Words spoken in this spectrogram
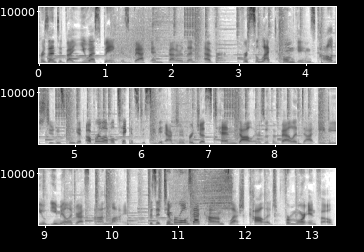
presented by U.S. Bank, is back and better than ever. For select home games, college students can get upper level tickets to see the action for just $10 with a valid .edu email address online. Visit timberwolves.com slash college for more info.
